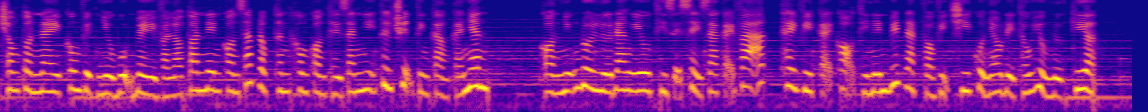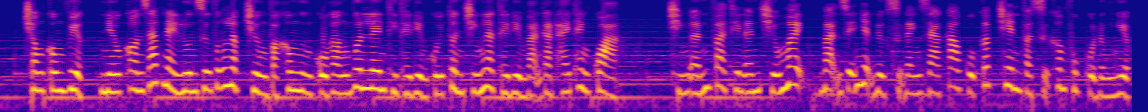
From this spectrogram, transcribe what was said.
Trong tuần này công việc nhiều bộn bề và lo toan nên con giáp độc thân không còn thời gian nghĩ tới chuyện tình cảm cá nhân. Còn những đôi lứa đang yêu thì sẽ xảy ra cãi vã, thay vì cãi cọ thì nên biết đặt vào vị trí của nhau để thấu hiểu nửa kia. Trong công việc, nếu con giáp này luôn giữ vững lập trường và không ngừng cố gắng vươn lên thì thời điểm cuối tuần chính là thời điểm bạn gặt hái thành quả. Chính ấn và thiên ấn chiếu mệnh, bạn dễ nhận được sự đánh giá cao của cấp trên và sự khâm phục của đồng nghiệp.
